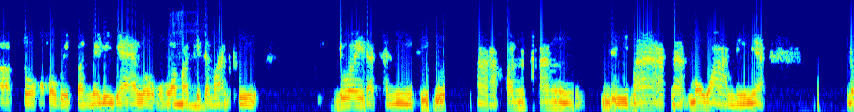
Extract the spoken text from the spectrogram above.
อตัวโควิดมันไม่ได้แย่ลง แล้วก็ที่สำคัญคือ ด้วยดัชนีที่มาค่อนข้างดีมากนะ เมื่อวานนี้เนี่ย โด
